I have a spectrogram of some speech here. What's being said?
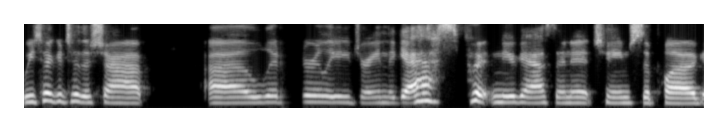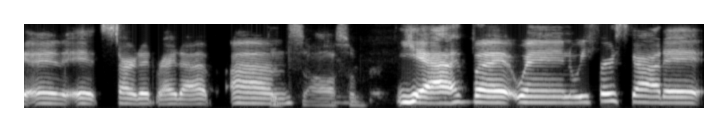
We took it to the shop, uh, literally drained the gas, put new gas in it, changed the plug, and it started right up. Um, That's awesome. yeah, but when we first got it,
